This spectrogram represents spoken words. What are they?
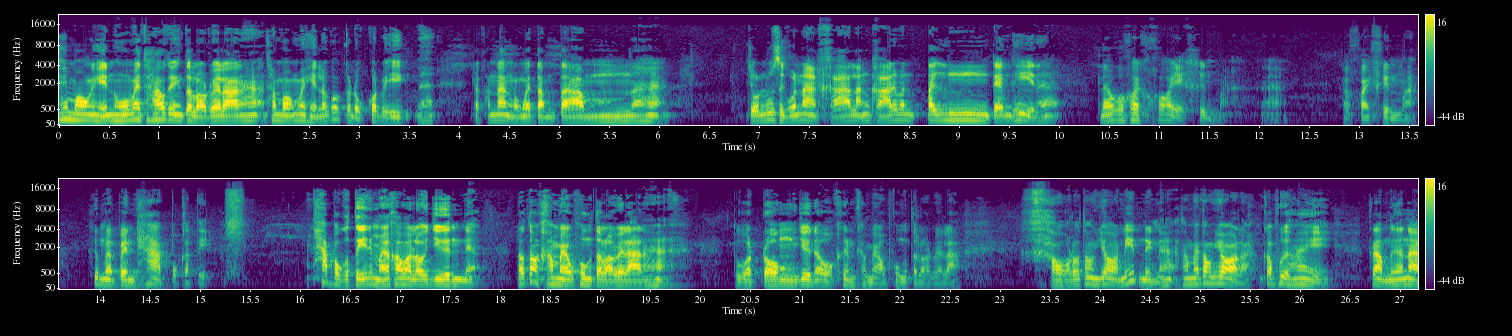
ให้มองเห็นหัวแม่เท้าตัวเองตลอดเวลานะฮะถ้ามองไม่เห็นเราก็กระดกก้นไปอีกนะฮะแล้วก็นั่งลงไปต่ำๆนะฮะจนรู้สึกว่าหน้าขาหลังขาเนี่ยมันตึงเต็มที่นะฮะแล้วก็ค่อยๆขึ้นมานะฮะค่อยๆขึ้นมา ขึ้นมาเป็นท่าปกติถ้าปกตินี่หมายความว่าเรายืนเนี่ย เราต้องเขมวพุงตลอดเวลานะฮะตัวตรงยืดหน้าอกขึ้นเขมวพุงตลอดเวลา ข่าเราต้องย่อนิดหนึ่งนะฮะทำไมต้องย่อล่ะ ก็เพื่อให้กล้ามเนื้อหน้า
